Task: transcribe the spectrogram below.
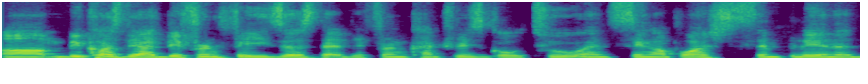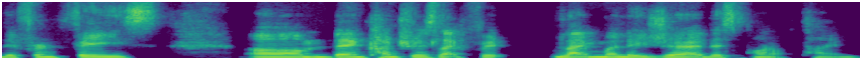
Um, because there are different phases that different countries go to, and Singapore is simply in a different phase um, than countries like like Malaysia at this point of time.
